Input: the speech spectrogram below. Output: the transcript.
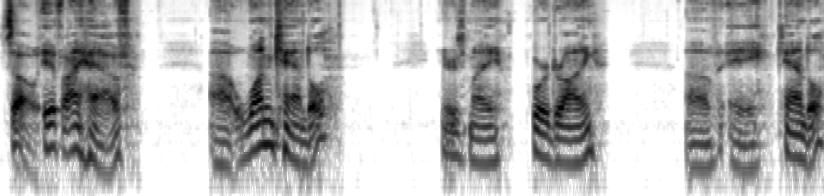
So if I have uh, one candle, here's my poor drawing of a candle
